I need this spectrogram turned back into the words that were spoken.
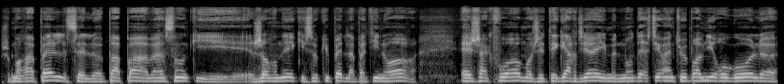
je me rappelle, c'est le papa Vincent qui, journée, qui s'occupait de la patinoire. Et chaque fois, moi, j'étais gardien, il me demandait Steven, tu veux pas venir au goal?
